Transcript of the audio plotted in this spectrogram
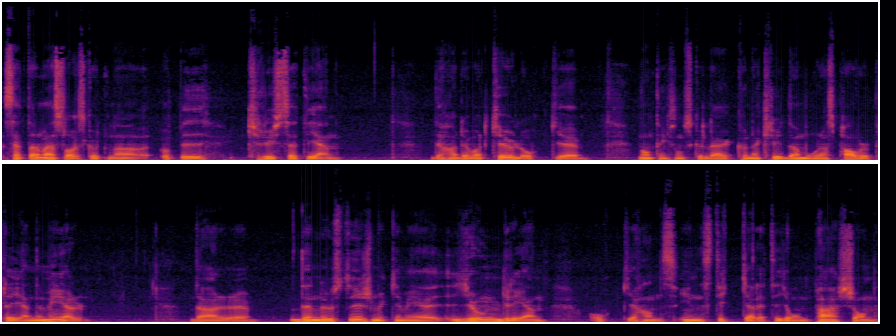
sätta de här slagskurterna upp i krysset igen. Det hade varit kul och någonting som skulle kunna krydda Moras powerplay ännu mer. Där det nu styrs mycket med Ljunggren och hans instickare till John Persson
